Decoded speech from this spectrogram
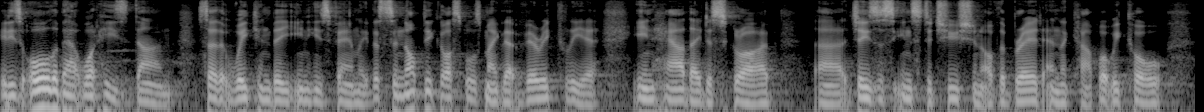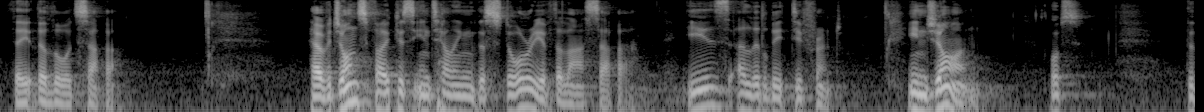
It is all about what he's done so that we can be in his family. The Synoptic Gospels make that very clear in how they describe uh, Jesus' institution of the bread and the cup, what we call the, the Lord's Supper. However, John's focus in telling the story of the Last Supper is a little bit different. In John, whoops, the,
